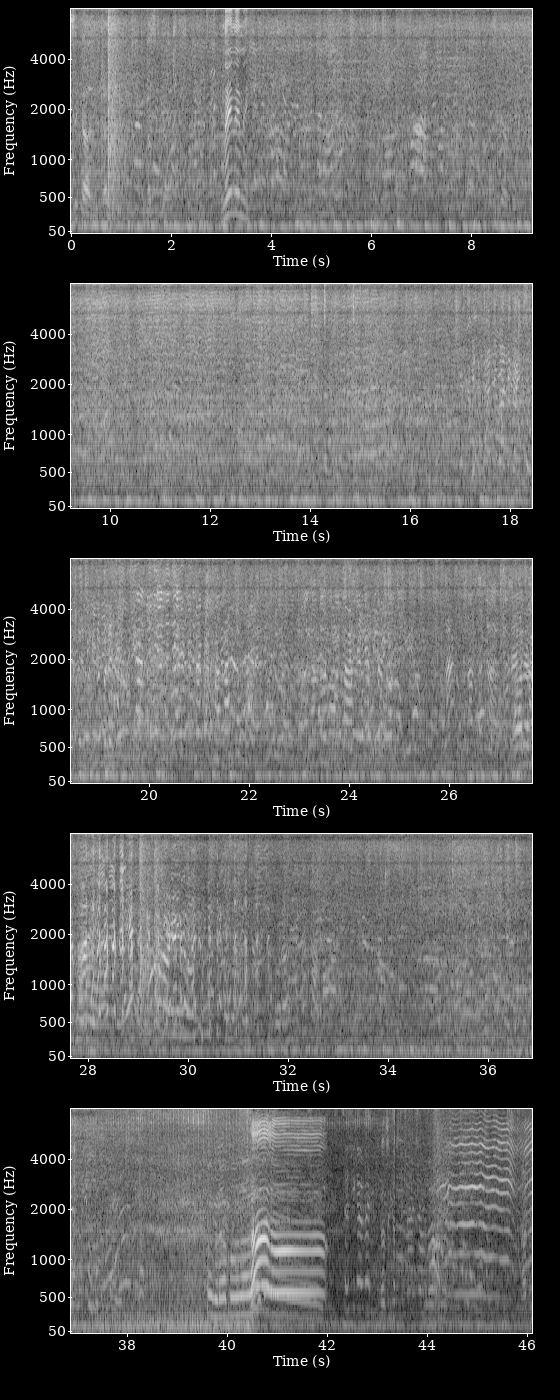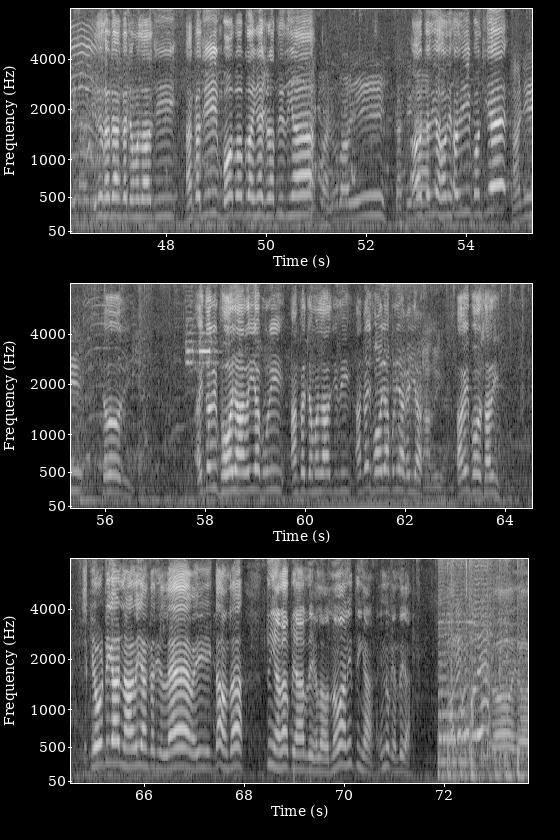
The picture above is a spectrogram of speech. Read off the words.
ਸਤਿ ਅੰਕਲ ਚਮਨ ਲਾਲ ਜੀ। ਅੰਕਲ ਜੀ ਬਹੁਤ ਬਹੁਤ ਵਧਾਈਆਂ ਸ਼ਿਵਰਾਤਰੀ ਦੀਆਂ। ਤੁਹਾਨੂੰ ਬਾਬੂ ਜੀ ਸਤਿ ਸ਼੍ਰੀ ਆਓ ਚਲੀਏ ਹੌਲੀ ਹੌਲੀ ਪਹੁੰਚ ਗਏ ਹਾਂਜੀ। ਚਲੋ ਜੀ। ਇੱਧਰ ਵੀ ਫੌਜ ਆ ਰਹੀ ਆ ਪੂਰੀ ਅੰਕਲ ਚਮਨ ਲਾਲ ਜੀ ਦੀ। ਅੰਕਲ ਜੀ ਫੌਜ ਆਪਣੀ ਆ ਗਈ ਆ? ਆ ਗਈ ਆ। ਗਈ ਫੌਜ ਸਾਰੀ। ਸਿਕਿਉਰਿਟੀ ਗਾਰਡ ਨਾਲ ਹੀ ਅੰਕਲ ਜੀ। ਲੈ ਬਈ ਇਦਾਂ ਹੁੰਦਾ ਧੀਆਂ ਦਾ ਪਿਆਰ ਦੇਖ ਲਓ। ਨਵਾਂ ਨਹੀਂ ਧੀਆਂ ਇਹਨੂੰ ਕਹਿੰਦੇ ਆ। ਆ ਯਾਰ।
